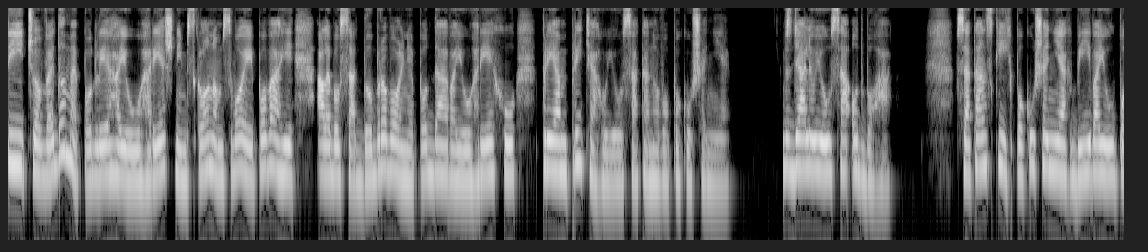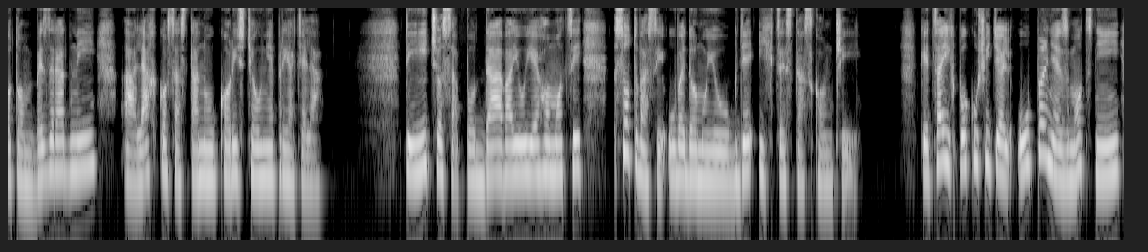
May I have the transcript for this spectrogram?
Tí, čo vedome podliehajú hriešným sklonom svojej povahy alebo sa dobrovoľne poddávajú hriechu, priam priťahujú satanovo pokušenie. Vzdialujú sa od Boha. V satanských pokušeniach bývajú potom bezradní a ľahko sa stanú korisťou nepriateľa. Tí, čo sa poddávajú jeho moci, sotva si uvedomujú, kde ich cesta skončí. Keď sa ich pokušiteľ úplne zmocní,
